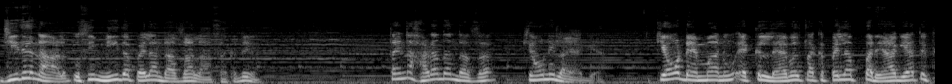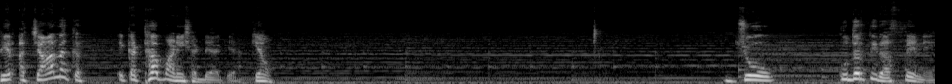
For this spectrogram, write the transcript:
ਜਿਹਦੇ ਨਾਲ ਤੁਸੀਂ ਮੀਂਹ ਦਾ ਪਹਿਲਾਂ ਅੰਦਾਜ਼ਾ ਲਾ ਸਕਦੇ ਹੋ। ਤਾਂ ਇਹਨਾਂ ਹੜਾਂ ਦਾ ਅੰਦਾਜ਼ਾ ਕਿਉਂ ਨਹੀਂ ਲਾਇਆ ਗਿਆ? ਕਿਉਂ ਡੈਮਾਂ ਨੂੰ ਇੱਕ ਲੈਵਲ ਤੱਕ ਪਹਿਲਾਂ ਭਰਿਆ ਗਿਆ ਤੇ ਫਿਰ ਅਚਾਨਕ ਇਕੱਠਾ ਪਾਣੀ ਛੱਡਿਆ ਗਿਆ? ਕਿਉਂ? ਜੋ ਕੁਦਰਤੀ ਰਸਤੇ ਨੇ।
